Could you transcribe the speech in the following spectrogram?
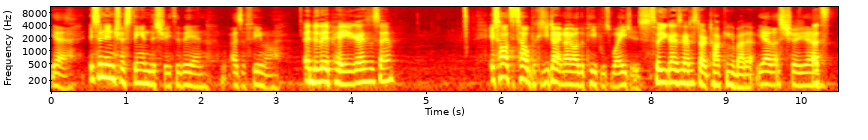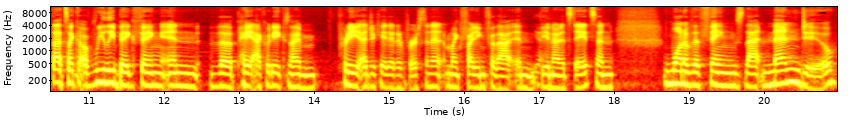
yeah, it's an interesting industry to be in as a female. And do they pay you guys the same? It's hard to tell because you don't know other people's wages. So you guys got to start talking about it. Yeah, that's true. Yeah, That's that's like a really big thing in the pay equity because I'm pretty educated and versed in it. I'm like fighting for that in Yeah. the United States, and one of the things that men do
